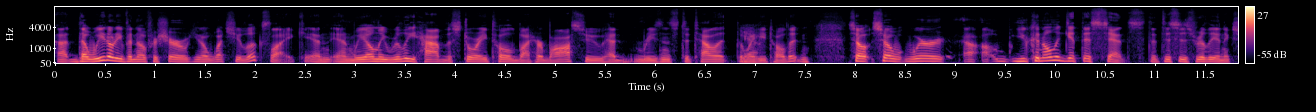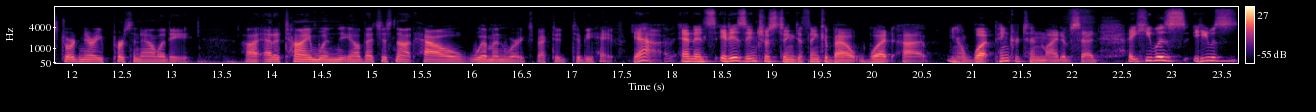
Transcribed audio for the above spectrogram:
uh, that we don't even know for sure, you know, what she looks like, and and we only really have the story told by her boss, who had reasons to tell it the yeah. way he told it, and so so we're uh, you can only get this sense that this is really an extraordinary personality. Uh, at a time when you know that's just not how women were expected to behave. Yeah, and it's it is interesting to think about what uh, you know what Pinkerton might have said. Uh, he was he was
